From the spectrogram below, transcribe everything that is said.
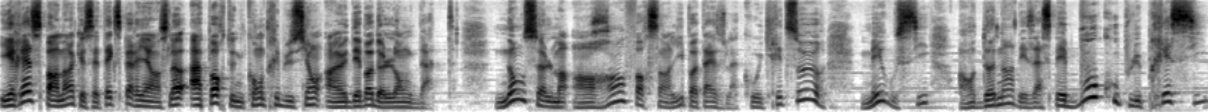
Il reste pendant que cette expérience-là apporte une contribution à un débat de longue date, non seulement en renforçant l'hypothèse de la coécriture, mais aussi en donnant des aspects beaucoup plus précis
